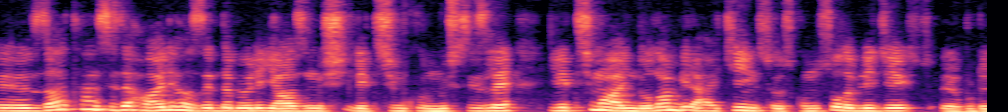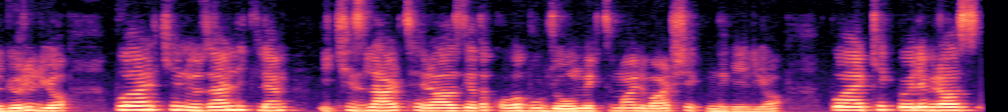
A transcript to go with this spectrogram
E, zaten size hali hazırda böyle yazmış, iletişim kurmuş, sizle iletişim halinde olan bir erkeğin söz konusu olabileceği burada görülüyor. Bu erkeğin özellikle ikizler, terazi ya da kova burcu olma ihtimali var şeklinde geliyor. Bu erkek böyle biraz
